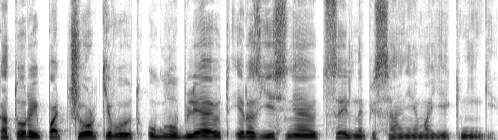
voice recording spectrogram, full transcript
которые подчеркивают, углубляют и разъясняют цель написания моей книги.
